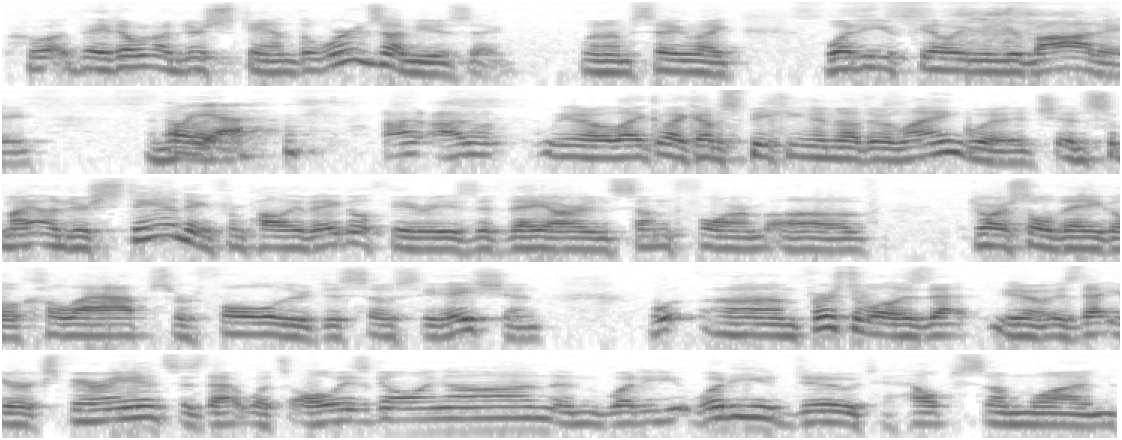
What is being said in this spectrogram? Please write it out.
who they don't understand the words I'm using when I'm saying like, what are you feeling in your body? And oh like, yeah. I, I, don't, you know, like like I'm speaking another language, and so my understanding from polyvagal theory is that they are in some form of dorsal vagal collapse or fold or dissociation. Um, first of all, is that you know is that your experience? Is that what's always going on? And what do you what do you do to help someone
